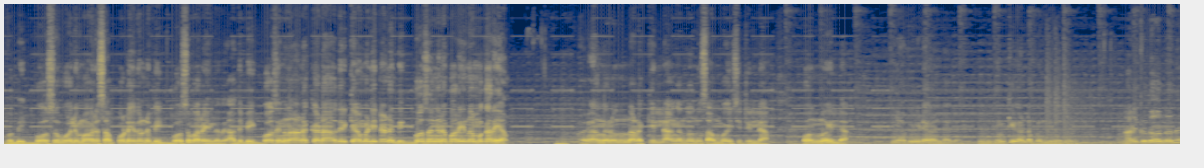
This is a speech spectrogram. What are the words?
അപ്പൊ ബിഗ് ബോസ് പോലും അവരെ സപ്പോർട്ട് ചെയ്തുകൊണ്ട് ബിഗ് ബോസ് പറയുന്നത്. അത് ബിഗ് ബോസിന് നാണക്കേടാതിരിക്കാൻ വേണ്ടിയിട്ടാണ് ബിഗ് ബോസ് അങ്ങനെ പറയുന്നത് നമുക്കറിയാം. അവർ അങ്ങനെ ഒന്നും നടക്കില്ല അങ്ങനത്തെ ഒന്നും സംഭവിച്ചിട്ടില്ല ഒന്നുമില്ല. ഞാൻ വീഡിയോ കണ്ടല്ലേ? എനിക്ക് കണ്ടപ്പോ എന്ത് തോന്നി? അനക്ക് തോന്നുന്നത്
